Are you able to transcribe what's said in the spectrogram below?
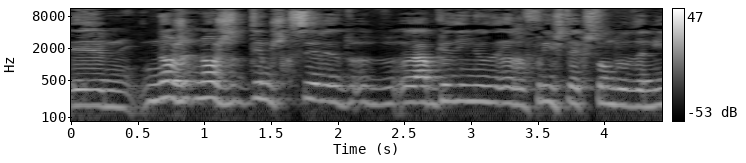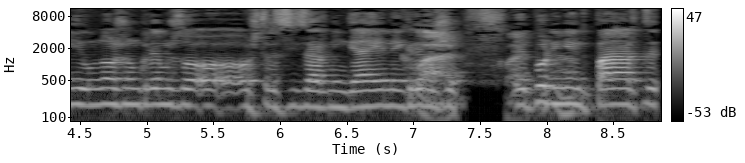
Ehm, nós, nós temos que ser, há bocadinho referiste a questão do Danilo, nós não queremos ostracizar ninguém, nem queremos claro, claro, eh, pôr ninguém de parte.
